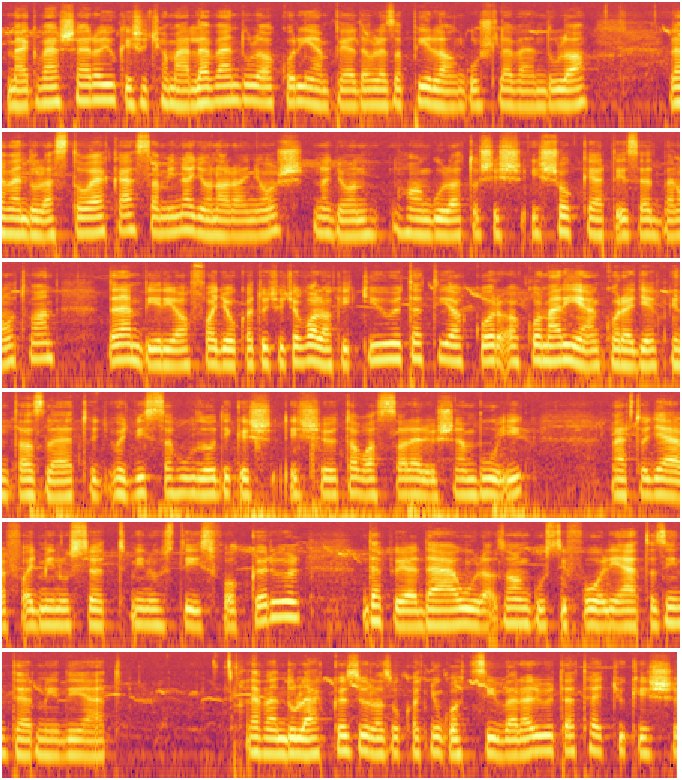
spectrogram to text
megvásároljuk, és hogyha már levendula, akkor ilyen például ez a pillangós levendula, Levendula stoekász, ami nagyon aranyos, nagyon hangulatos, és, és sok kertészetben ott van, de nem bírja a fagyokat, úgyhogy ha valaki kiülteti, akkor, akkor már ilyenkor egyébként az lehet, hogy, hogy visszahúzódik, és, és tavasszal erősen bújik, mert hogy elfagy mínusz 5, mínusz 10 fok körül, de például az angusztifóliát, az intermédiát, levendulák közül azokat nyugodt szívvel elültethetjük, és,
